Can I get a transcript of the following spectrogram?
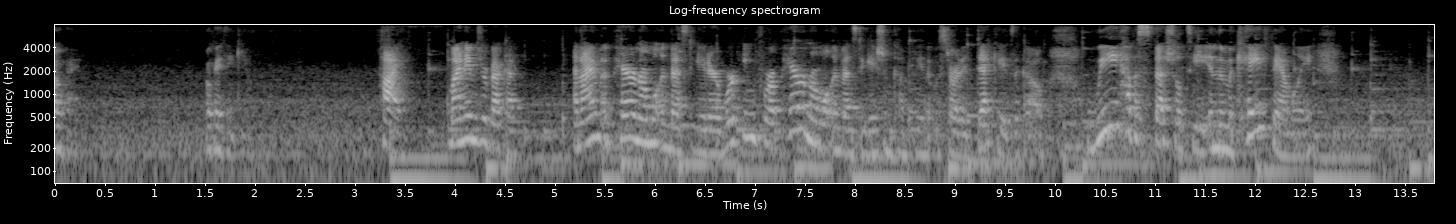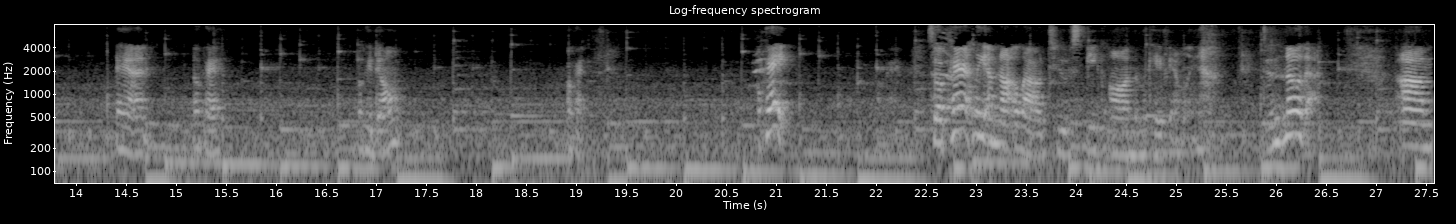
Okay. Okay, thank you. Hi, my name's Rebekah, and I'm a paranormal investigator working for a paranormal investigation company that was started decades ago. We have a specialty in the McKay family, and okay. Okay, don't. Okay. Okay. Okay. So apparently I'm not allowed to speak on the McKay family. Didn't know that. Um,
